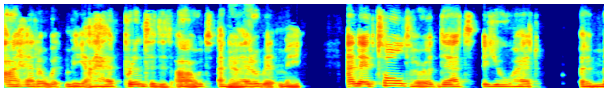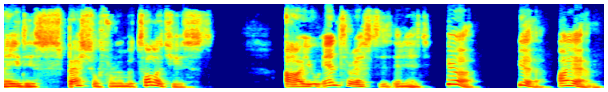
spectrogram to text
I had it with me. I had printed it out and Yes. I had it with me. And I told her that you had uh, made this special for rheumatologists. Are you interested in it? Yeah, yeah, I am.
